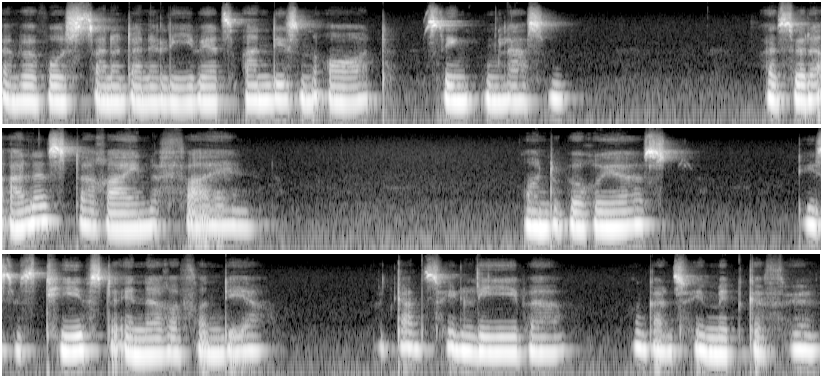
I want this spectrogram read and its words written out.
dein Bewusstsein und deine Liebe jetzt an diesen Ort sinken lassen, als würde alles da reinfallen und du berührst dieses tiefste Innere von dir mit ganz viel Liebe und ganz viel Mitgefühl.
